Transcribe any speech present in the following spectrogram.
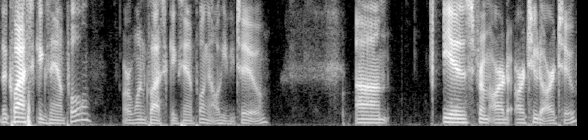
the classic example, or one classic example, and I'll give you two, um, is from R R2 to R2.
